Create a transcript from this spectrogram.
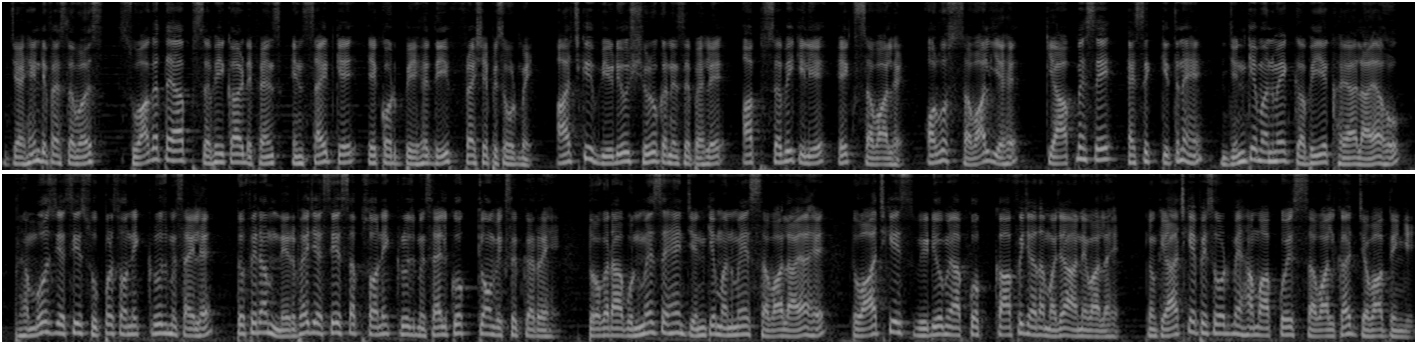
जय हिंद डिफेंस लवर्स, स्वागत है आप सभी का डिफेंस इनसाइट के एक और बेहद ही फ्रेश एपिसोड में। आज की वीडियो शुरू करने से पहले आप सभी के लिए एक सवाल है, और वो सवाल यह है कि आप में से ऐसे कितने हैं जिनके मन में कभी ये ख्याल आया हो, ब्रह्मोस जैसी सुपरसोनिक क्रूज मिसाइल है तो फिर हम निर्भय जैसे सबसोनिक क्रूज मिसाइल को क्यों विकसित कर रहे हैं? तो अगर आप उनमें से हैं जिनके मन में सवाल आया है तो आज की इस वीडियो में आपको काफ़ी ज़्यादा मज़ा आने वाला है। क्योंकि आज के एपिसोड में हम आपको इस सवाल का जवाब देंगे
